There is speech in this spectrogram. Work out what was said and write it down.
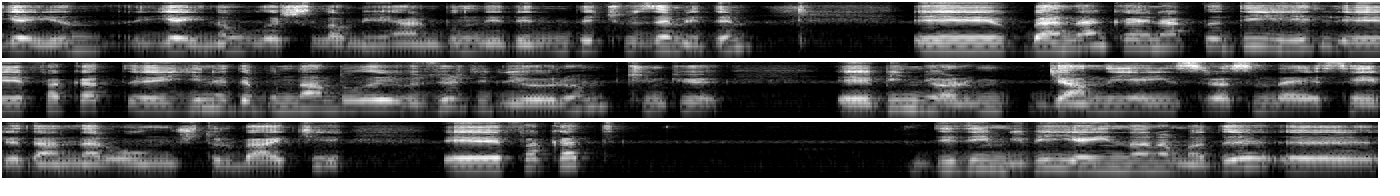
yayın yayına ulaşılamıyor. Yani bunun nedenini de çözemedim. E, benden kaynaklı değil e, fakat e, yine de bundan dolayı özür diliyorum. Çünkü e, bilmiyorum canlı yayın sırasında seyredenler olmuştur belki. E, fakat dediğim gibi yayınlanamadı. Ee,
